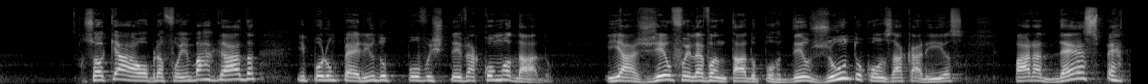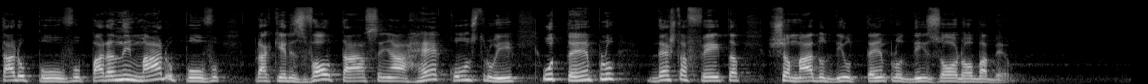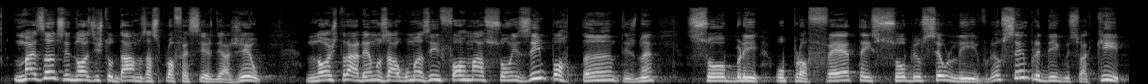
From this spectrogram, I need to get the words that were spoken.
Só que a obra foi embargada e por um período o povo esteve acomodado. E Ageu foi levantado por Deus junto com Zacarias para despertar o povo, para animar o povo, para que eles voltassem a reconstruir o templo, desta feita chamado de o templo de Zorobabel. Mas antes de nós estudarmos as profecias de Ageu, nós traremos algumas informações importantes né, sobre o profeta e sobre o seu livro. Eu sempre digo isso aqui,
